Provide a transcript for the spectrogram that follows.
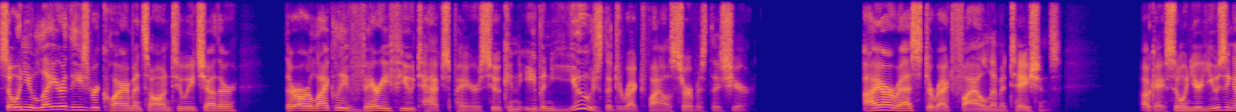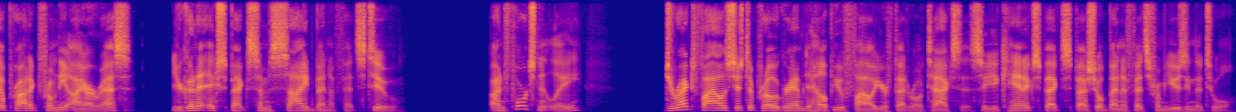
So when you layer these requirements onto each other, there are likely very few taxpayers who can even use the direct file service this year. IRS direct file limitations. Okay, so when you're using a product from the IRS, you're going to expect some side benefits too. Unfortunately, Direct File is just a program to help you file your federal taxes, so you can't expect special benefits from using the tool.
